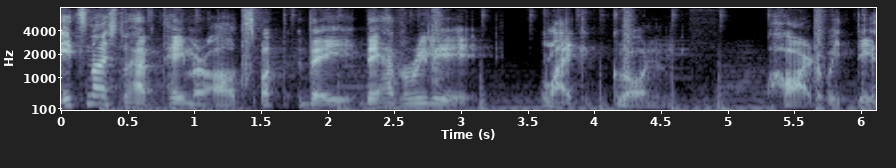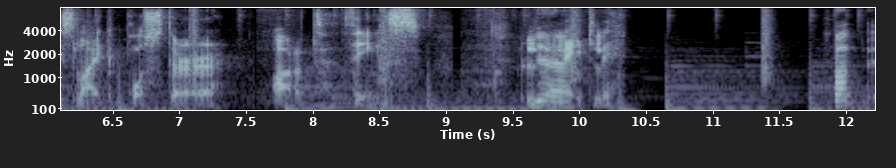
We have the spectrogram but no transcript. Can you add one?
it's nice to have tamer alts, but they they have really like gone hard with these like poster art things Yeah. lately. But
